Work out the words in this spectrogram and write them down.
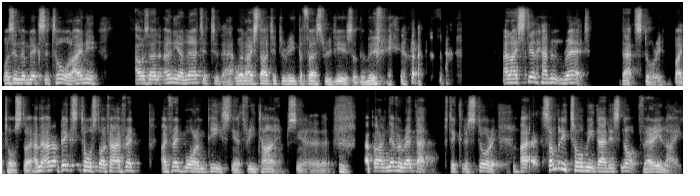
was in the mix at all. I only I was only alerted to that when I started to read the first reviews of the movie, and I still haven't read that story by Tolstoy. I mean, I'm a big Tolstoy fan. I've read I've read War and Peace, you know, three times, you know, mm. but I've never read that particular story. Mm. Uh, somebody told me that it's not very like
